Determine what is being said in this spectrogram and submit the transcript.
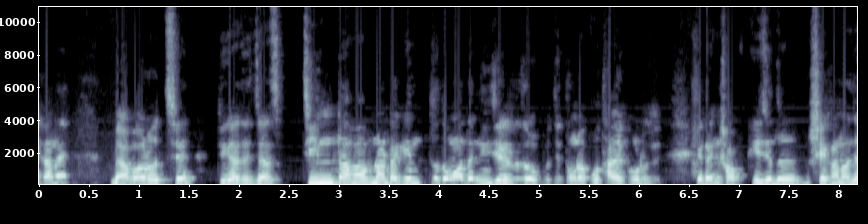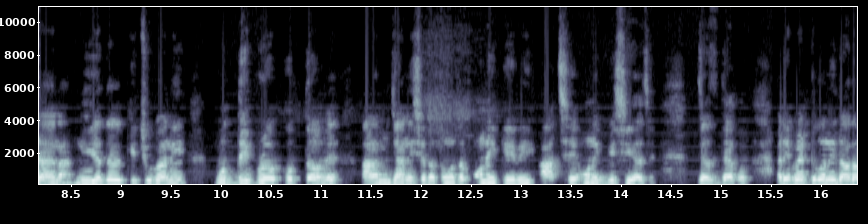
এখানে ব্যবহার হচ্ছে, ঠিক আছে? জাস্ট চিন্তা ভাবনাটা কিন্তু তোমাদের নিজের উপর, যে তোমরা কোথায় করবে? এটা সব কিছু শেখানো যায় না। নিজেদের কিছুখানি বুদ্ধি প্রয়োগ করতে হবে। আর আমি জানি সেটা তোমাদের অনেকেরই আছে অনেক বেশি আছে। জাস্ট দেখো। আর এবার একটুখানি দাদা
